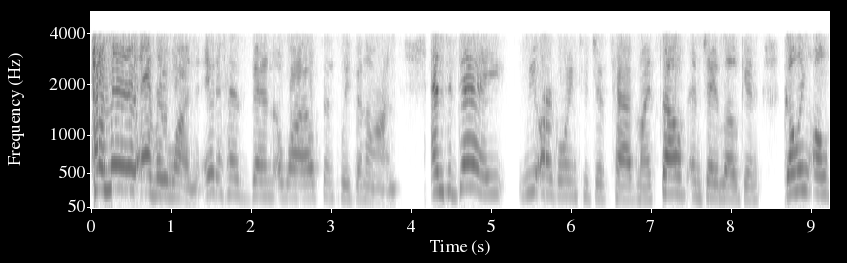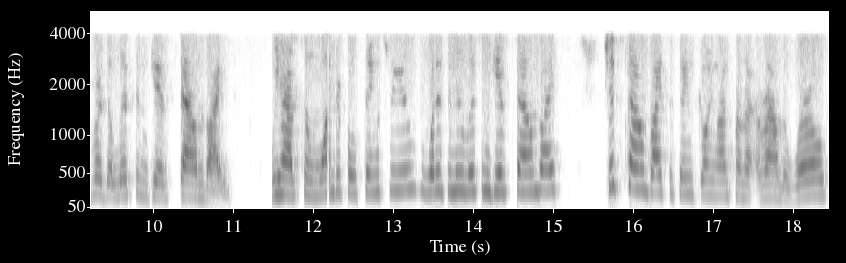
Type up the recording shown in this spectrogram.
Hello, everyone. It has been a while since we've been on. And today we are going to just have myself and Jaee Logan going over the Listen Give sound bites. We have some wonderful things for you. What does the new Listen Give sound bites? Just sound bites of things going on from around the world,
